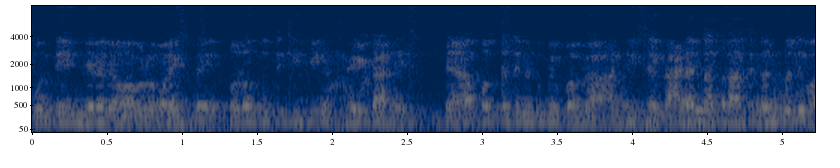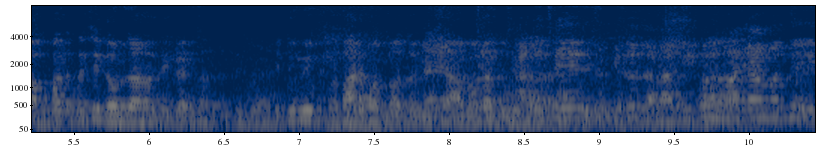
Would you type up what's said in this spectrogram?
कोणते इंजिनियर आहे आम्हाला माहीत नाही. परंतु ती जी हाईट आहे त्या पद्धतीने तुम्ही बघा. अतिशय गाड्यांना त्रास. गणपती बाप्पा कसे घेऊन जाणार तिकडनं? हे तुम्ही फार महत्त्वाचा विषय हा बघा तुम्ही. माझ्या मते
